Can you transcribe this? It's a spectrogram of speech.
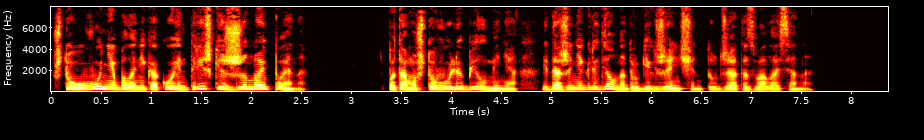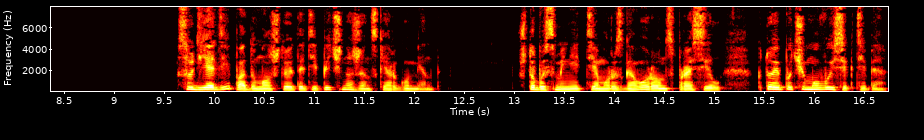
что у Ву не было никакой интрижки с женой Пена? Потому что Ву любил меня и даже не глядел на других женщин, тут же отозвалась она. Судья Ди подумал, что это типично женский аргумент. Чтобы сменить тему разговора, он спросил, кто и почему высек тебя.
